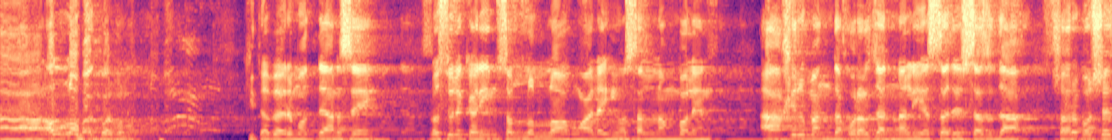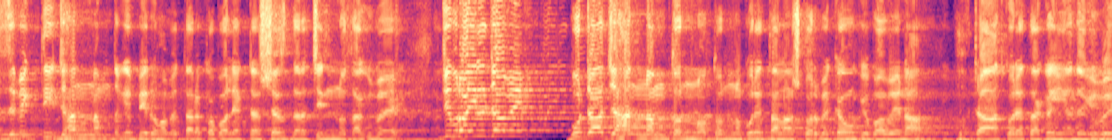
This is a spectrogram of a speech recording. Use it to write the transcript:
আর আল্লাহ আকবার বলো কিতাবের মধ্যে আছে রসুল করিম সাল্লাল্লাহু আলাইহি ওয়াসাল্লাম বলেন, আখির মান দাখালাল জান্নাহ লিয়াসাদিস সাজদা, সর্বশেষ যে ব্যক্তি জাহান্নাম থেকে বের হবে তার কপালে একটা সেজদার চিহ্ন থাকবে। জিবরাইল যাবে গোটা জাহান্নাম তন্ন তন্ন করে তালাশ করবে কাউকে পাবে না। হঠাৎ করে তাকাইয়া দেখবে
